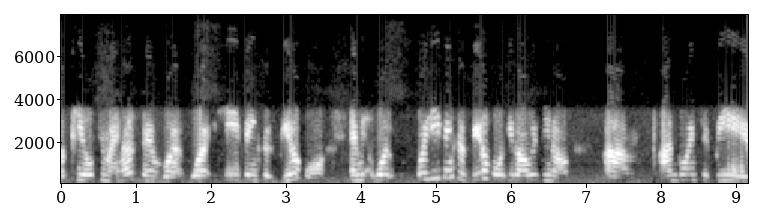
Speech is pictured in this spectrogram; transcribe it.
appeal to my husband, what, what he thinks is beautiful. And what, what he thinks is beautiful, he's always, you know, um, I'm going to be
